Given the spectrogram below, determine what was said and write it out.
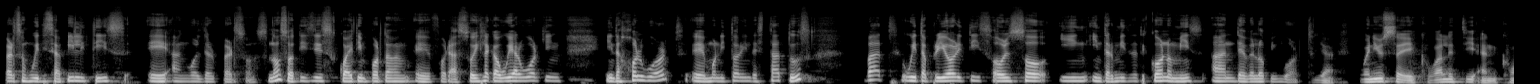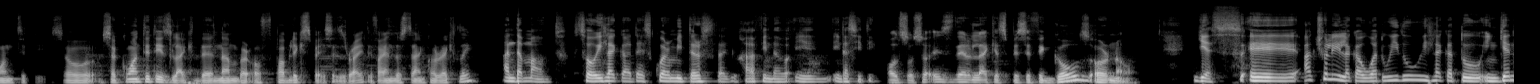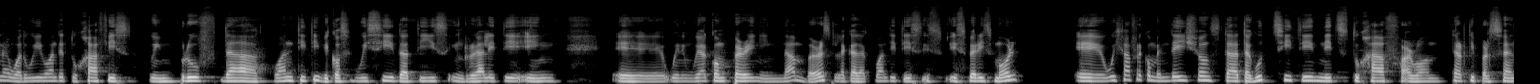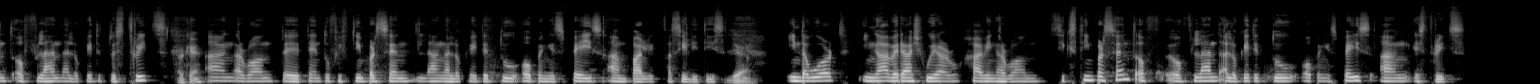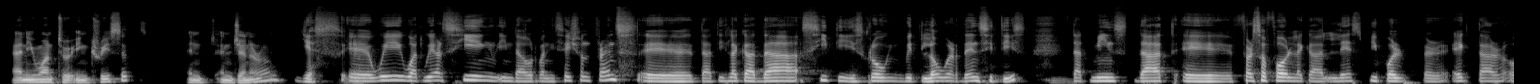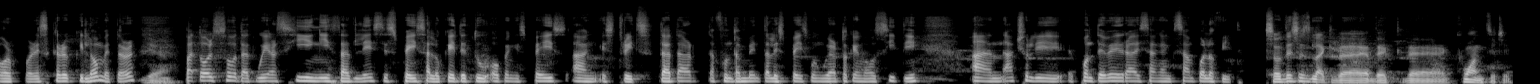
persons with disabilities, uh, and older persons. No, so this is quite important uh, for us. So it's like a, we are working in the whole world, uh, monitoring the status, but with the priorities also in intermediate economies and developing world. Yeah. When you say quality and quantity, so so quantity is like the number of public spaces, right? If I understand correctly. And the amount. So it's like uh, the square meters that you have in the in, in the city. Also, so is there like a specific goals or no? Yes, uh, actually, like uh, what we do is like uh, to, in general, what we wanted to have is to improve the quantity because we see that is in reality in uh, when we are comparing in numbers, like uh, the quantity is, is, very small. Uh, we have recommendations that a good city needs to have around 30% of land allocated to streets Okay. and around uh, 10 to 15% land allocated to open space and public facilities Yeah. In the world, in average, we are having around 16% of, of land allocated to open space and streets. And you want to increase it in in general? Yes, Yeah. uh, we what we are seeing in the urbanization trends uh, that is like uh, the city is growing with lower densities. That means that uh, first of all, like uh, less people per hectare or per square kilometer, Yeah. but also that we are seeing is that less space allocated to open space and streets that are the fundamental space when we are talking about city and actually pontevedra is an example of it So this is like the the, the quantity.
